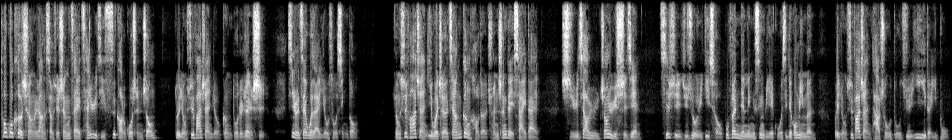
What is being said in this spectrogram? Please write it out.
透过课程，让小学生在参与及思考的过程中，对永续发展有更多的认识，进而在未来有所行动。永续发展意味着将更好的传承给下一代，始于教育，终于实践。期许居住于地球不分年龄、性别、国籍的公民们，为永续发展踏出独具意义的一步。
